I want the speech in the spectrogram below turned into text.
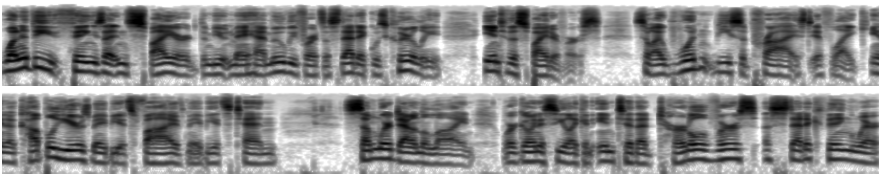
One of the things that inspired the Mutant Mayhem movie for its aesthetic was clearly into the Spider Verse. So I wouldn't be surprised if, like, in a couple years, maybe it's five, maybe it's 10, somewhere down the line we're going to see like an into the turtle verse aesthetic thing where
